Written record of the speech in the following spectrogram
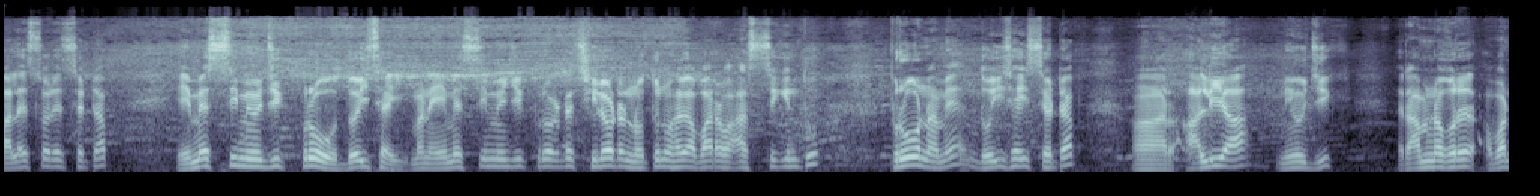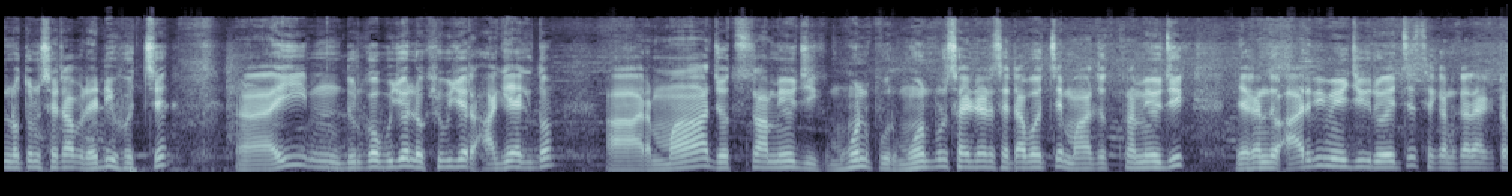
বালেশ্বরের set up MSC music pro Daisai. মানে এমএসসি মিউজিক প্রো একটা ছিল, ওটা নতুনভাবে আবার আসছে কিন্তু প্রো নামে দইসাই সেট আর আলিয়া মিউজিক রামনগরের আবার নতুন সেট রেডি হচ্ছে। এই উম, দুর্গাপুজো লক্ষ্মী পুজোর আগে একদম। আর মা জ্যোৎস্না মিউজিক মোহনপুর। মোহনপুর সাইডের সেট হচ্ছে মা জ্যোৎস্না মিউজিক যেখানে আরবি মিউজিক রয়েছে সেখানকার একটা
